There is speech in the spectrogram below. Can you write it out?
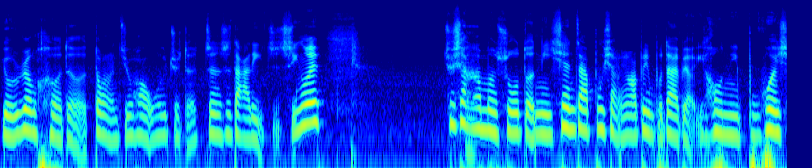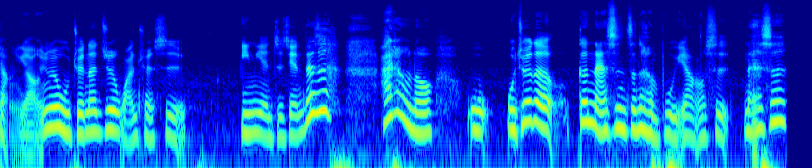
有任何的冻卵计划，我会觉得真是大力支持。因为就像他们说的，你现在不想要，并不代表以后你不会想要。因为我觉得那就是完全是。一念之间，但是 I don't know，我我觉得跟男生真的很不一样是，男生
